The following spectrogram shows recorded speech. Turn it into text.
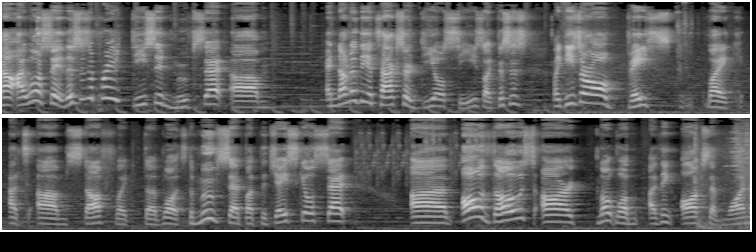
Now I will say this is a pretty decent move set. Um and none of the attacks are DLCs. Like this is like these are all base like at um stuff like the well it's the move set, but the J skill set. Uh, all of those are well I think all except one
